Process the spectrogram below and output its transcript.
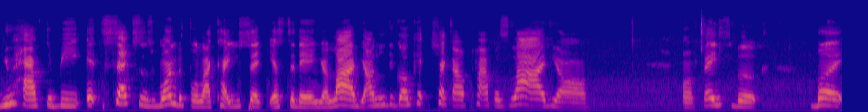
you have to be. It sex is wonderful, like how you said yesterday in your live. Y'all need to go check out Papa's live, y'all, on Facebook. But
